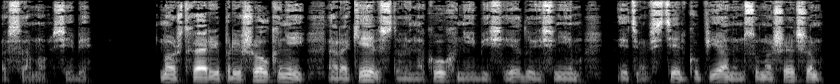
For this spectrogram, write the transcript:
о самом себе. Может, Харри пришел к ней, а Ракель, стоя на кухне и беседуя с ним, этим в стельку пьяным сумасшедшим,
